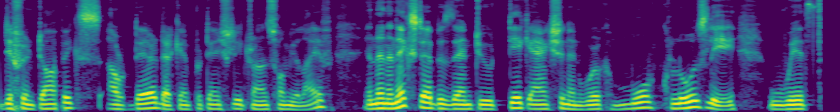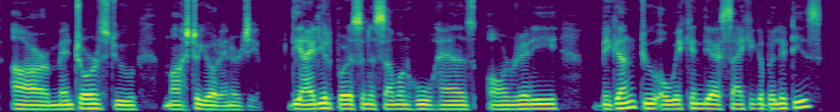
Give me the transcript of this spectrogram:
different topics out there that can potentially transform your life. And then the next step is then to take action and work more closely with our mentors to master your energy. The ideal person is someone who has already begun to awaken their psychic abilities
